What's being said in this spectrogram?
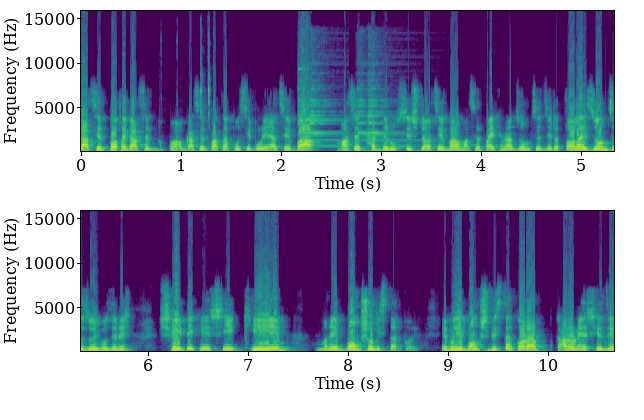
গাছের পাতা, গাছের গাছের পাতা পচে পড়ে আছে বা মাছের খাদ্যের উচ্ছিষ্ট আছে বা মাছের পায়খানা জমছে, যেটা তলায় জমছে জৈব জিনিস, সেইটাকে সে খেয়ে মানে বংশ বিস্তার করে। এবং এই বংশ বিস্তার করার কারণে সে যে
